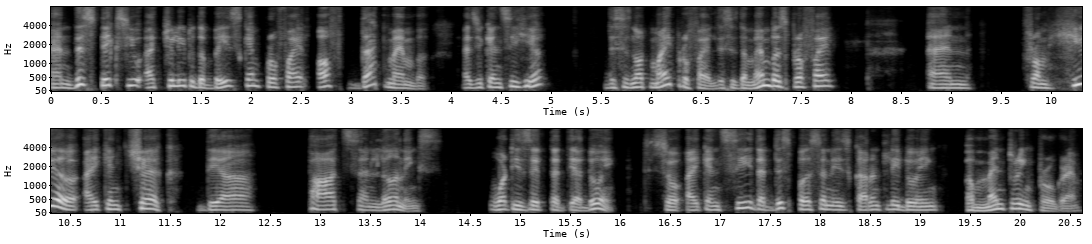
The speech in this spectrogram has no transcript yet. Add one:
And this takes you actually to the Basecamp profile of that member. As you can see here, this is not my profile, this is the member's profile. And from here, I can check their paths and learnings. What is it that they're doing? So I can see that this person is currently doing a mentoring program,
